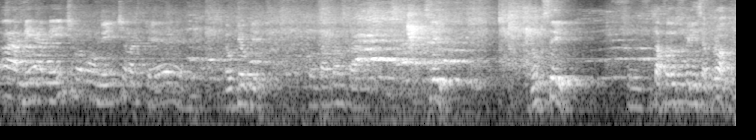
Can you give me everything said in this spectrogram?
A meia mente, normalmente, ela quer É o que, o que? contar vantagem. Sei. Não sei. Está falando de experiência própria?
